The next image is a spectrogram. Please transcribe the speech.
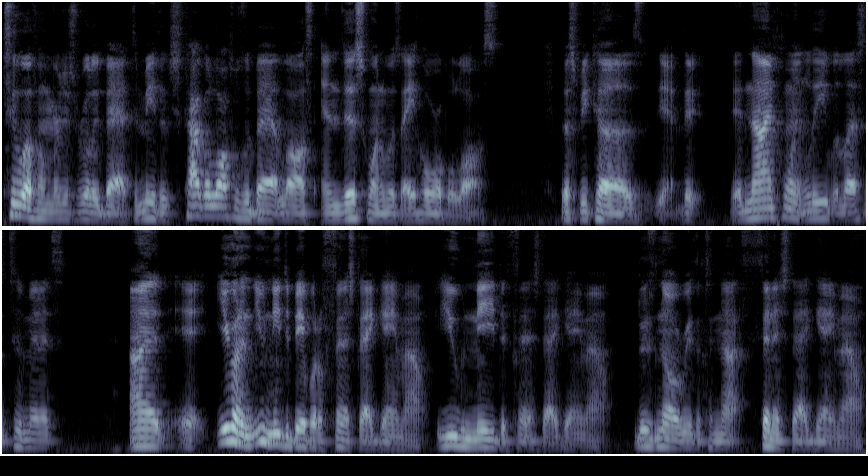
two of them are just really bad to me. The Chicago loss was a bad loss, and this one was a horrible loss just because yeah, the, nine point lead with less than two minutes. I it, you're gonna you need to be able to finish that game out. You need to finish that game out. There's no reason to not finish that game out.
